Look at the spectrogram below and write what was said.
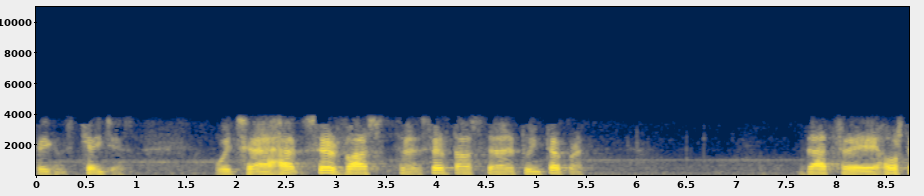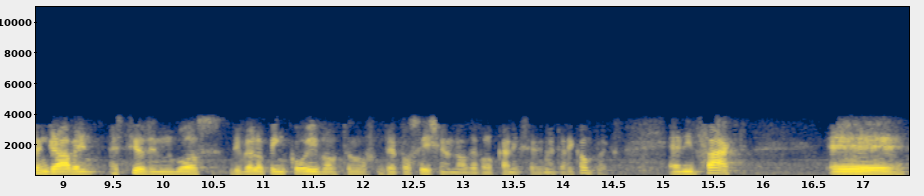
thickness changes, which uh, have served us, uh, served us uh, to interpret that uh, Horstengraben student was developing coeval to the position of the volcanic sedimentary complex. And in fact, uh,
